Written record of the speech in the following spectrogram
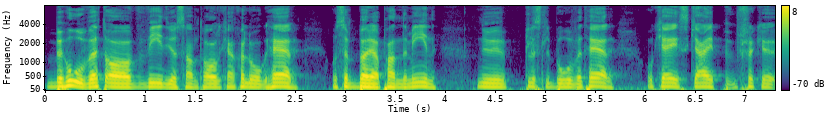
behovet av videosamtal kanske låg här Och sen börjar pandemin. Nu är plötsligt behovet här. Okej, Skype försöker,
